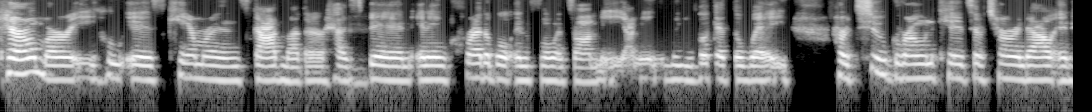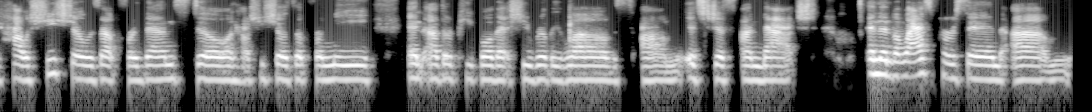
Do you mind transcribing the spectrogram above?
Carol Murray, who is Cameron's godmother, has been an incredible influence on me. I mean, when you look at the way her two grown kids have turned out and how she shows up for them still and how she shows up for me and other people that she really loves, um, it's just unmatched. And then the last person, um,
